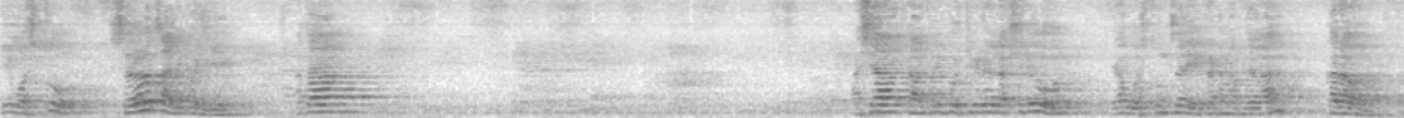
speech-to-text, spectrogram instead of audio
ही वस्तू सरळ चालली पाहिजे. आता अशा तांत्रिक गोष्टीकडे लक्ष देऊन या वस्तूंचं रेखाटन आपल्याला करावं लागतं.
